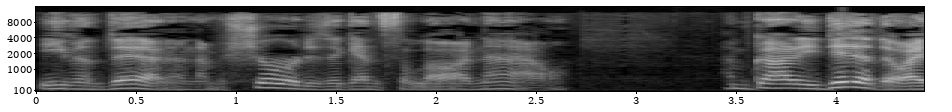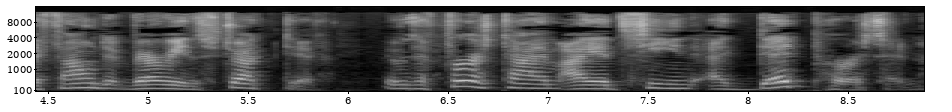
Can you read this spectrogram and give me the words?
even then, and I'm sure it is against the law now. I'm glad he did it, though. I found it very instructive. It was the first time I had seen a dead person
